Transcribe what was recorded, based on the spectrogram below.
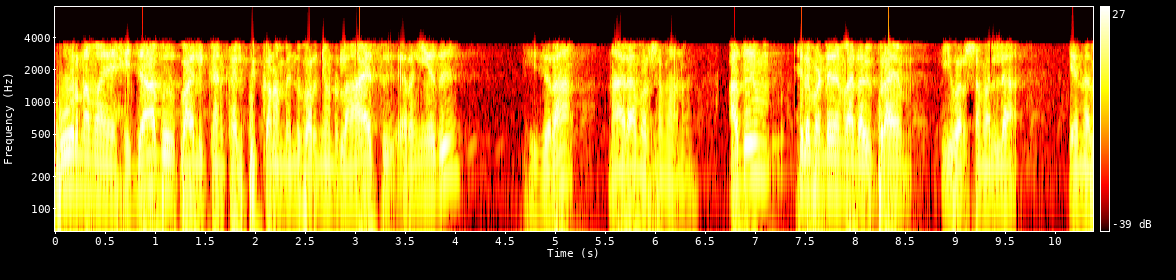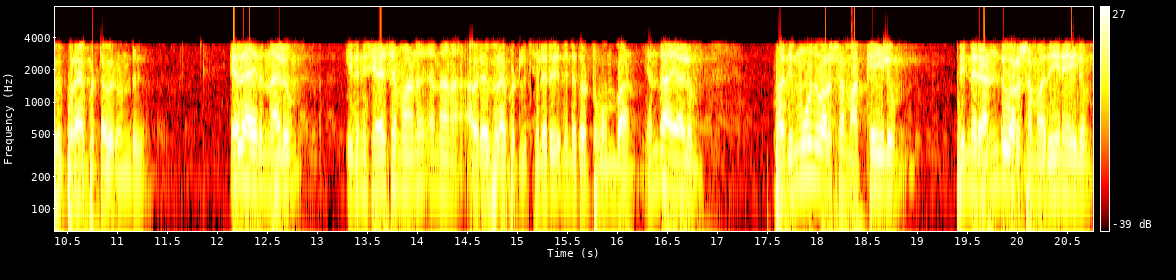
പൂർണമായ ഹിജാബ് പാലിക്കാൻ കൽപ്പിക്കണം എന്ന് പറഞ്ഞുകൊണ്ടുള്ള ആയത്ത് ഇറങ്ങിയത് ഹിജറ നാലാം വർഷമാണ്. അതും ചില പണ്ഡിതന്മാരുടെ അഭിപ്രായം ഈ വർഷമല്ല എന്ന് അഭിപ്രായപ്പെട്ടവരുണ്ട്. ഏതായിരുന്നാലും ഇതിന് ശേഷമാണ് എന്നാണ് അവർ ചിലർ ഇതിന്റെ തൊട്ട് മുമ്പാണ്. എന്തായാലും പതിമൂന്ന് വർഷം മക്കയിലും പിന്നെ രണ്ടു വർഷം മദീനയിലും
